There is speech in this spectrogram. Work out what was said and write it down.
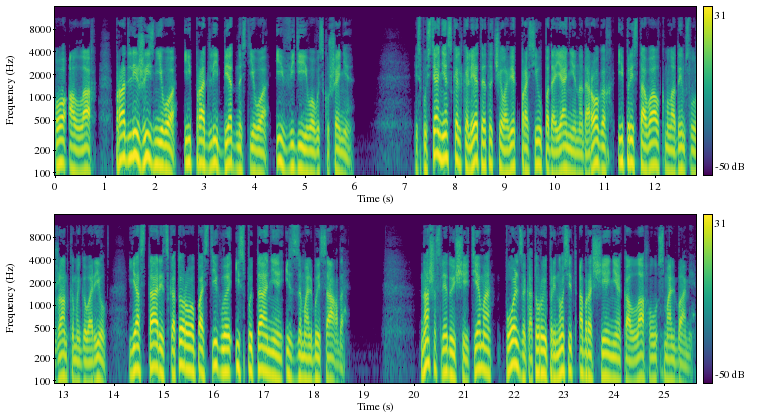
«О Аллах, продли жизнь его и продли бедность его и введи его в искушение». И спустя несколько лет этот человек просил подаяние на дорогах и приставал к молодым служанкам и говорил, «Я старец, которого постигло испытание из-за мольбы Саада». Наша следующая тема — польза, которую приносит обращение к Аллаху с мольбами.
